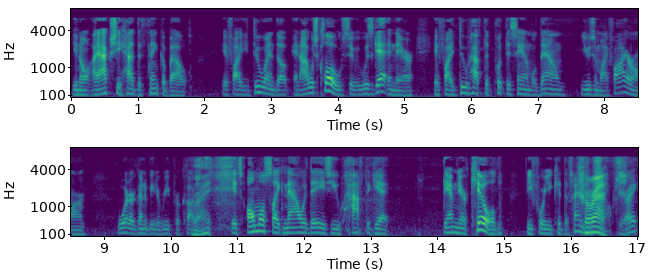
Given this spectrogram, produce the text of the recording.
you know, I actually had to think about if I do end up, and I was close. It was getting there. If I do have to put this animal down using my firearm, what are going to be the repercussions? Right. It's almost like nowadays you have to get damn near killed before you could defend Correct. yourself, right?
